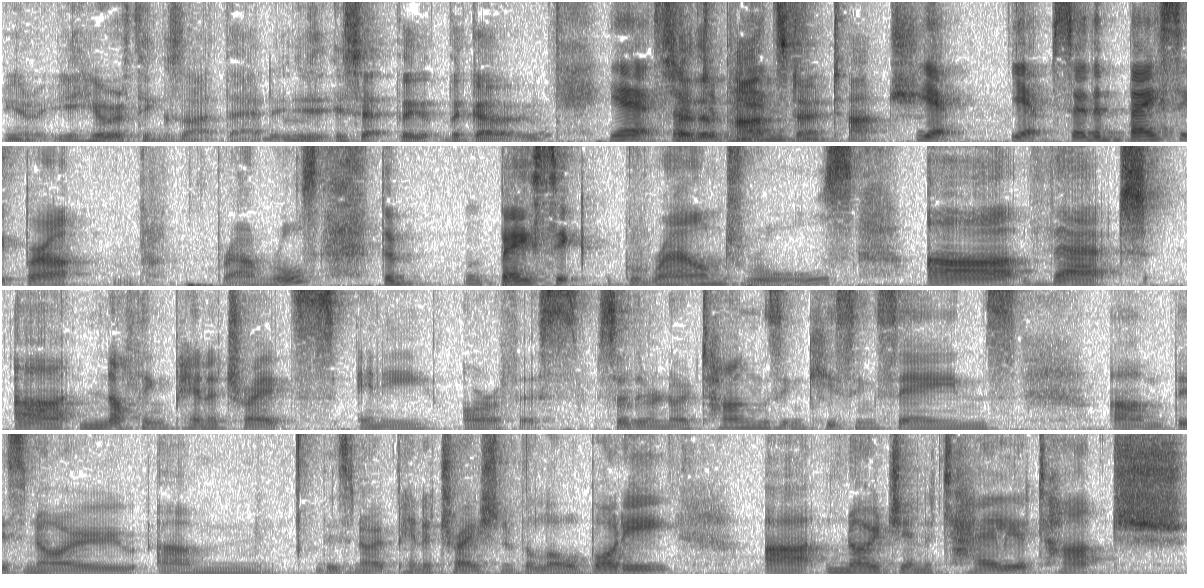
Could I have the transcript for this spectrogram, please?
you know, you hear of things like that. Is, is that the the go? Yeah, So, so, parts don't touch. Yep, yep. So the basic brown brown rules, the basic ground rules are that uh, nothing penetrates any orifice. So there are no tongues in kissing scenes. Um, there's no um, there's no penetration of the lower body. Uh, no genitalia touch.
